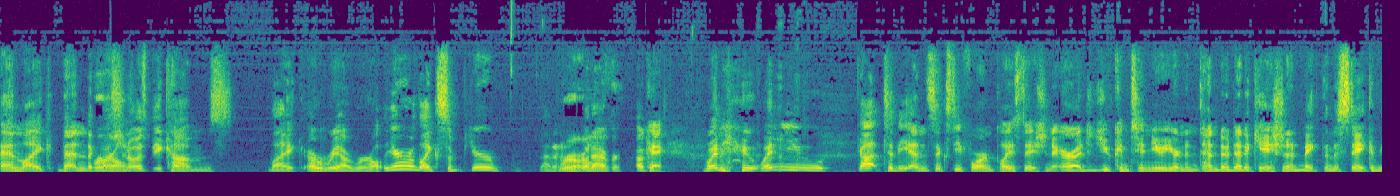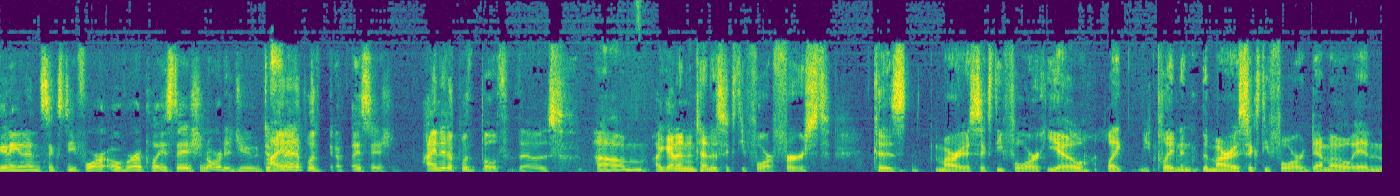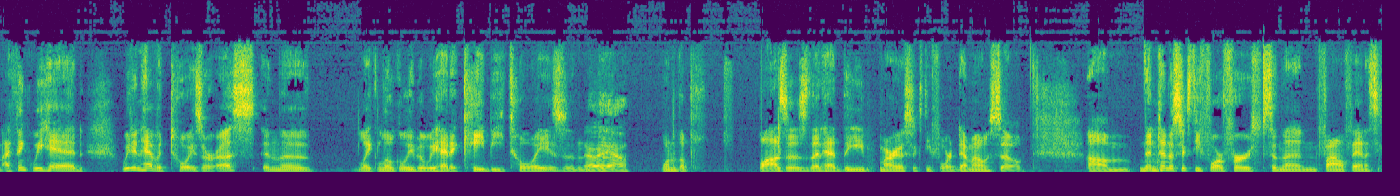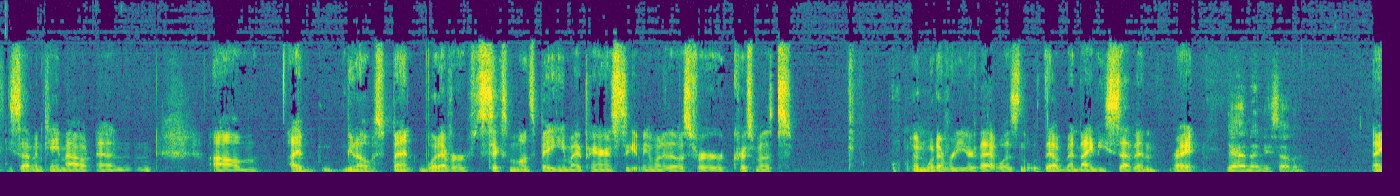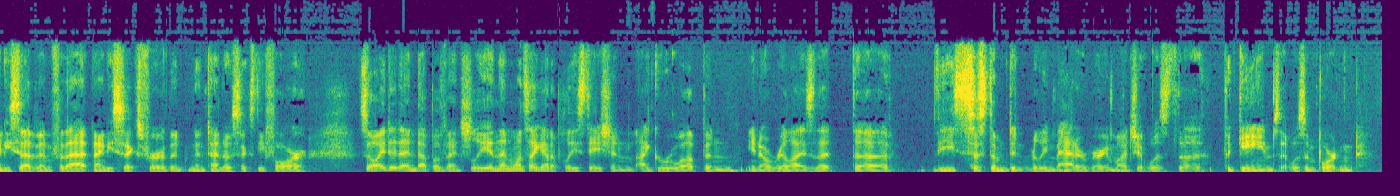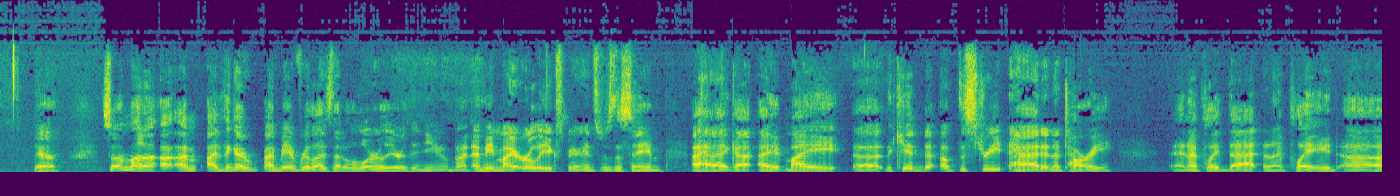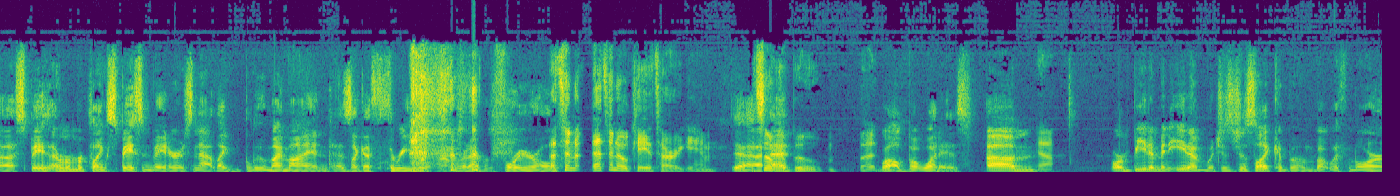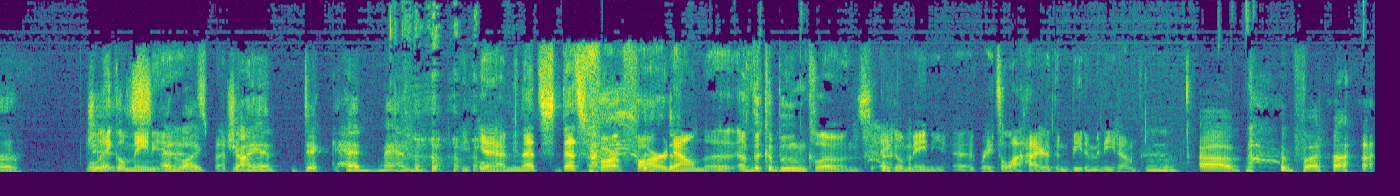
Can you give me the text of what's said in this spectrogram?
And like, then the Rural. question always becomes like, or yeah, rural. You're like, sub, you're I don't know, Rural. whatever. Okay, when you when you got to the N64 and PlayStation era, did you continue your Nintendo dedication and make the mistake of getting an N64 over a PlayStation, or did you I ended up with- a PlayStation? I ended up with both of those. Um, I got a Nintendo 64 first because Mario 64, yo, like you played in the Mario 64 demo. In I think we had we didn't have a Toys R Us in the like locally, but we had a KB Toys and Oh, yeah. one of the plazas that had the Mario 64 demo. So um, Nintendo 64 first, and then Final Fantasy 7 came out, and um, I you know spent whatever six months begging my parents to get me one of those for Christmas, and whatever year that was. That would have been 97, right? Yeah, ninety seven. 97 for that, 96 for the Nintendo 64. So I did end up eventually, and then once I got a PlayStation, I grew up and you know realized that the the system didn't really matter very much. It was the the games that was important. Yeah. So I'm on a, I, I'm I think I I may have realized that a little earlier than you, but I mean my early experience was the same. I had I got I my uh, the kid up the street had an Atari, and I played that, and I played uh, Space. I remember playing Space Invaders, and that like blew my mind as like a three year or whatever, four year old. That's an that's an okay Atari game. Yeah, it's no and- kaboom, but well, but what is? Um, yeah. or Beat 'em and Eat 'em, which is just like Kaboom, but with more. Well, jizz Eggomania and like better. giant dick head man people. Yeah, I mean that's that's far far down the of the Kaboom clones. Eggomania rates a lot higher than Beat 'em and Eat 'em. Um, but uh,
